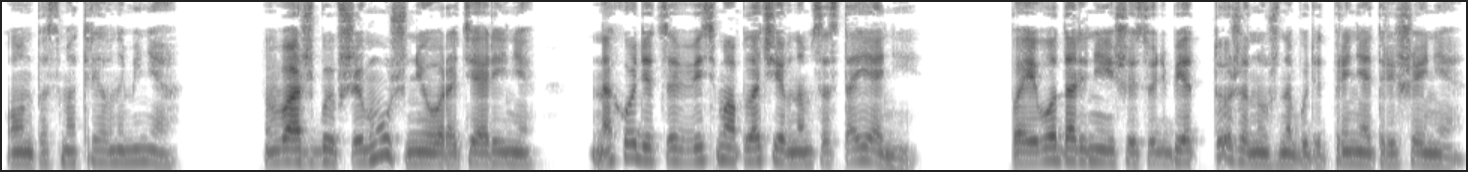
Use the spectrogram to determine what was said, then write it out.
он посмотрел на меня, ваш бывший муж, Неора Теорине, находится в весьма плачевном состоянии. По его дальнейшей судьбе тоже нужно будет принять решение.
